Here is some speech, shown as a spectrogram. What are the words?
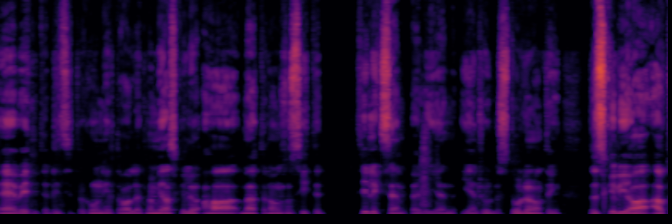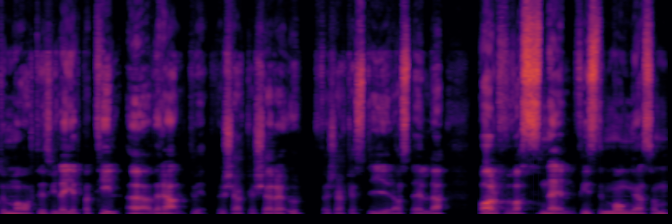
eh, vet inte din situation helt och hållet, men om jag skulle ha, möta någon som sitter till exempel i en, i en rullstol eller någonting, så skulle jag automatiskt vilja hjälpa till överallt. Du vet. Försöka köra upp, försöka styra och ställa. Bara för att vara snäll. Finns det många som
